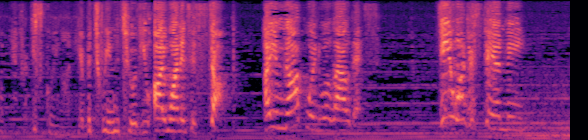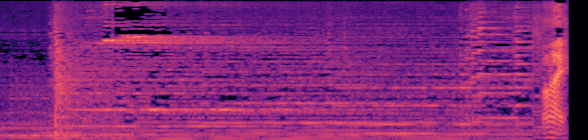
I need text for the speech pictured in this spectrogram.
Whatever is going on here between the two of you, I want it to stop. I am not going to allow this. Do you understand me? Bye.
